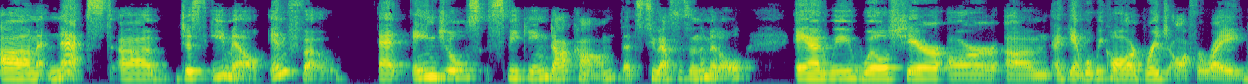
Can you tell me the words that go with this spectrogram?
Um, next, uh, just email info at angelsspeaking.com. That's two S's in the middle. And we will share our, um, again, what we call our bridge offer, right?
